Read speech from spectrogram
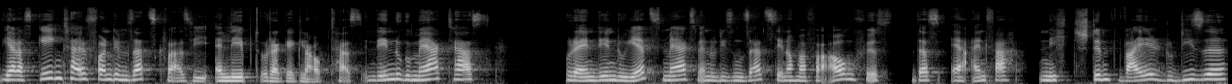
ja das Gegenteil von dem Satz quasi erlebt oder geglaubt hast, in denen du gemerkt hast oder in denen du jetzt merkst, wenn du diesen Satz dir nochmal vor Augen führst, dass er einfach nicht stimmt, weil du diese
